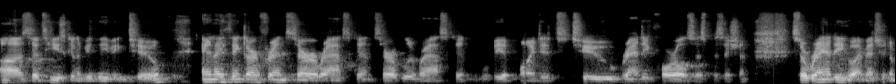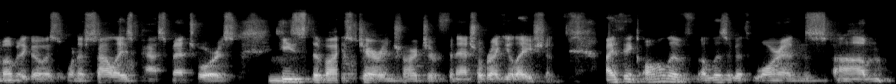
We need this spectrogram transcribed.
uh, since he's going to be leaving too. And I think our friend Sarah Raskin, Sarah Bloom Raskin, will be appointed to Randy Quarles' position. So Randy, who I mentioned a moment ago, is one of Saule's past mentors. Mm-hmm. He's the vice chair in charge of financial regulation. I think all of Elizabeth Warren's um,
